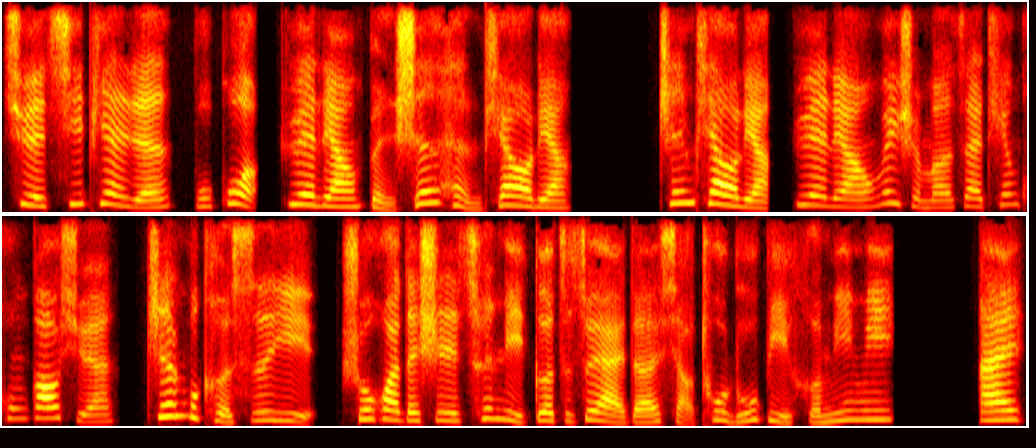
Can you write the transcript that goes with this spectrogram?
却欺骗人。不过，月亮本身很漂亮，真漂亮。月亮为什么在天空高悬？真不可思议。说话的是村里个子最矮的小兔卢比和咪咪。哎。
